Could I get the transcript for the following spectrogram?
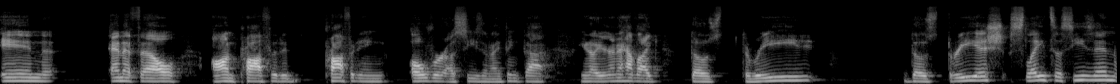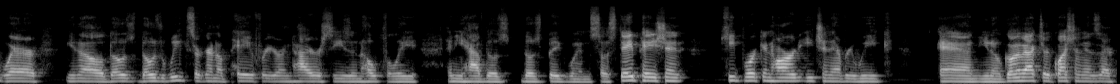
in NFL on profited profiting over a season. I think that, you know, you're going to have like those three those three-ish slates a season where you know those those weeks are going to pay for your entire season hopefully and you have those those big wins. So stay patient keep working hard each and every week. And you know going back to your question is there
